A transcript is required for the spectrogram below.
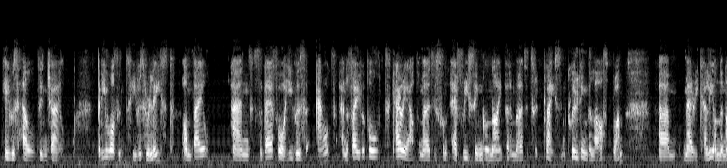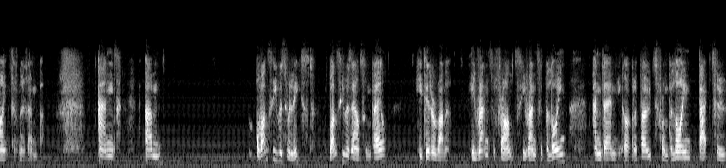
he was held in jail. But he wasn't. He was released on bail and so therefore he was out and available to carry out the murders on every single night that a murder took place, including the last one, um, Mary Kelly, on the 9th of November. And um, once he was released, once he was out on bail, he did a runner. He ran to France, he ran to Boulogne, and then he got a boat from Boulogne back to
